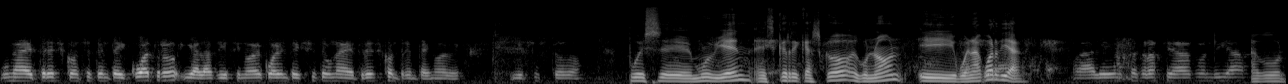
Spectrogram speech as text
una de 3,74 y a las 19.47 una de 3,39. Y eso es todo. Pues eh, muy bien, es que ricasco, Egunon, y buena guardia. Vale, muchas gracias, buen día. Agur.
